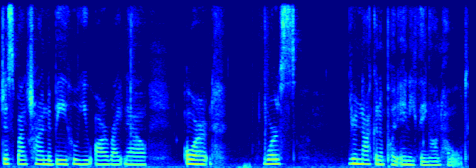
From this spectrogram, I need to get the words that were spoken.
just by trying to be who you are right now or worse you're not going to put anything on hold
